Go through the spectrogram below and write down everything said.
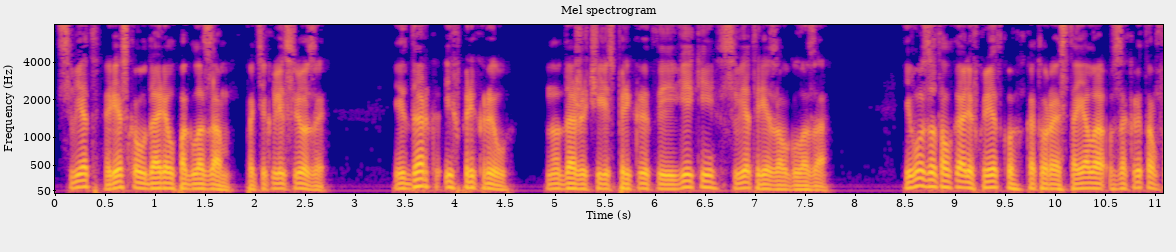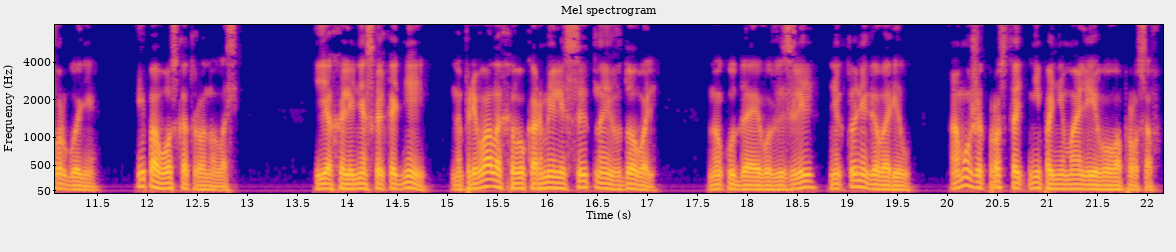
Свет резко ударил по глазам, потекли слезы. И Дарк их прикрыл, но даже через прикрытые веки свет резал глаза. Его затолкали в клетку, которая стояла в закрытом фургоне, и повозка тронулась. Ехали несколько дней, на привалах его кормили сытно и вдоволь, но куда его везли, никто не говорил а может, просто не понимали его вопросов.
